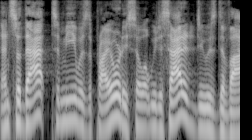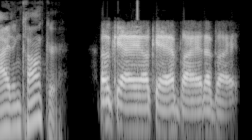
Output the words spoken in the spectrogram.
And so that to me was the priority. So what we decided to do is divide and conquer. Okay, okay, I buy it. I buy it.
